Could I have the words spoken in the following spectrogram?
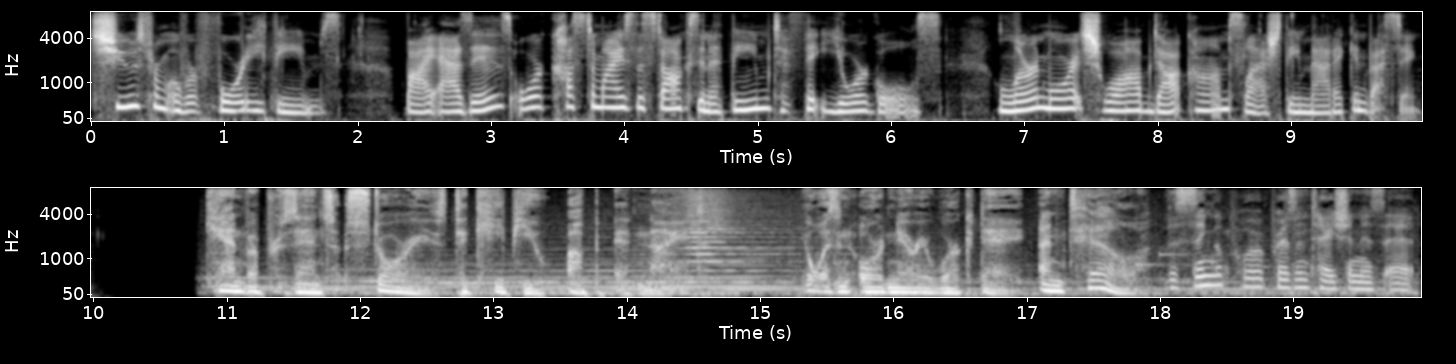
Choose from over 40 themes. Buy as is or customize the stocks in a theme to fit your goals. Learn more at schwab.com slash thematic investing. Canva presents stories to keep you up at night. It was an ordinary workday until The Singapore presentation is at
